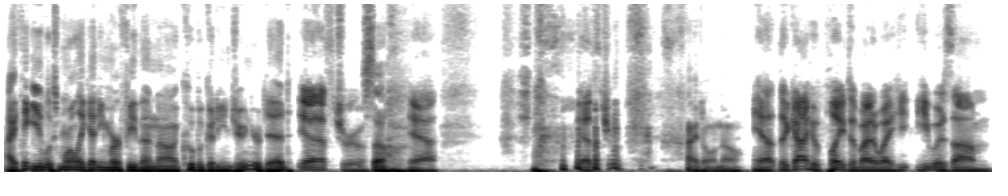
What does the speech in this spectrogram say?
I think he looks more like Eddie Murphy than uh, Cuba Gooding Jr. did. yeah, that's true. So yeah, yeah, that's true. I don't know. Yeah, the guy who played him, by the way, he he was um,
